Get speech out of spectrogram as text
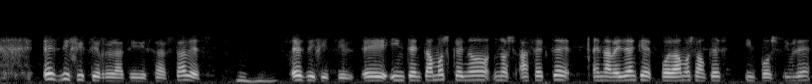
es difícil relativizar, ¿sabes? Es difícil. Eh, intentamos que no nos afecte en la medida en que podamos, aunque es imposible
